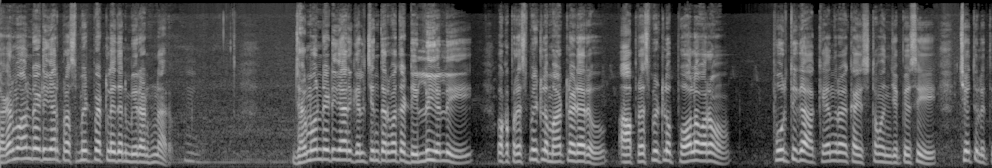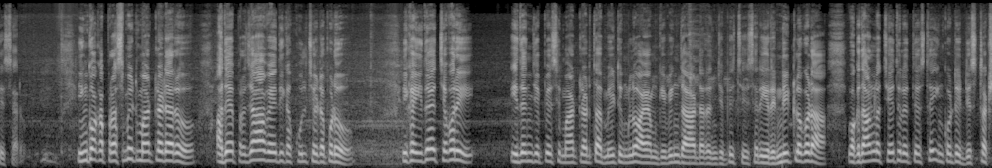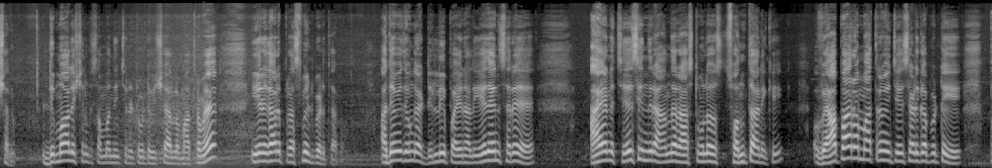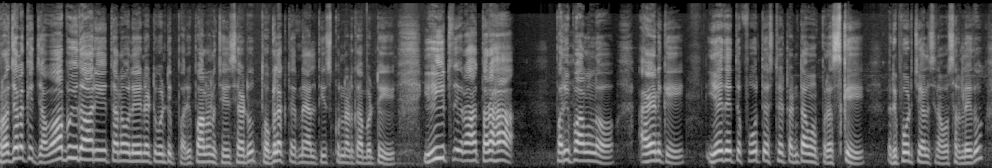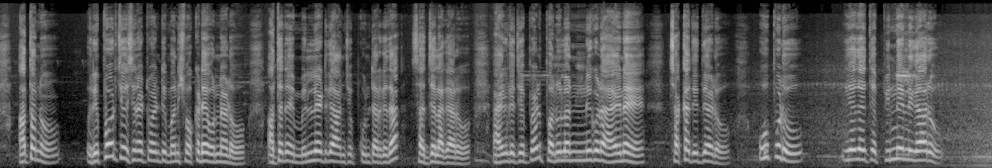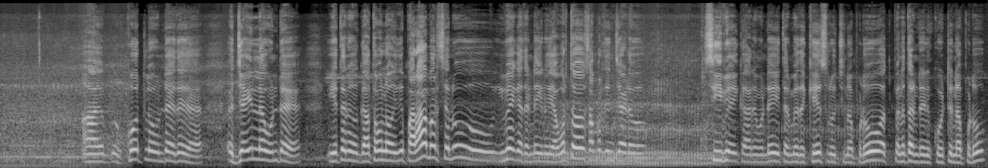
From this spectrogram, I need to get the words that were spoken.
జగన్మోహన్ రెడ్డి గారు ప్రెస్ మీట్ పెట్టలేదని మీరు అంటున్నారు. జగన్మోహన్ రెడ్డి గారు గెలిచిన తర్వాత ఢిల్లీ వెళ్ళి ఒక ప్రెస్ మీట్లో మాట్లాడారు. ఆ ప్రెస్ మీట్లో పోలవరం పూర్తిగా కేంద్రం యొక్క ఇష్టం అని చెప్పేసి చేతులు ఎత్తేశారు ఇంకొక ప్రెస్ మీట్ మాట్లాడారు అదే ప్రజావేదిక కూల్చేటప్పుడు ఇక ఇదే చివరి ఇదని చెప్పేసి మాట్లాడుతూ ఆ మీటింగ్లో ఐఆమ్ గివింగ్ ద ఆర్డర్ అని చెప్పి చేశారు. ఈ రెండిట్లో కూడా ఒక దానిలో చేతులు ఎత్తేస్తే ఇంకోటి డిస్ట్రక్షన్ డిమాలిషన్కి సంబంధించినటువంటి విషయాల్లో మాత్రమే ఈయన గారు ప్రెస్ మీట్ పెడతారు. అదేవిధంగా ఢిల్లీ పైన ఏదైనా సరే ఆయన చేసింది ఆంధ్ర రాష్ట్రంలో సొంతానికి. వ్యాపారం మాత్రమే చేశాడు కాబట్టి ప్రజలకి జవాబుదారీతనం లేనటువంటి పరిపాలన చేశాడు తొగలక నిర్ణయాలు తీసుకున్నాడు కాబట్టి ఈ తరహా పరిపాలనలో ఆయనకి ఏదైతే ఫోర్త్ ఎస్టేట్ అంటామో ప్రెస్కి రిపోర్ట్ చేయాల్సిన అవసరం లేదు. అతను రిపోర్ట్ చేసినటువంటి మనిషి ఒక్కడే ఉన్నాడు. అతనే మిల్లెట్గా అని చెప్పుకుంటారు కదా సజ్జల గారు. ఆయనకి చెప్పాడు పనులన్నీ కూడా ఆయనే చక్కదిద్దాడు. ఇప్పుడు ఏదైతే పిన్నెల్లి గారు కోర్టులో ఉంటే అదే జైల్లో ఉంటే ఇతను గతంలో ఇది పరామర్శలు ఇవే కదండి. ఈయన ఎవరితో సంప్రదించాడు సిబిఐ కానివ్వండి ఇతని మీద కేసులు వచ్చినప్పుడు పినతండ్రిని కొట్టినప్పుడు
